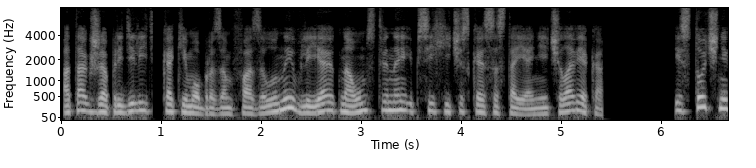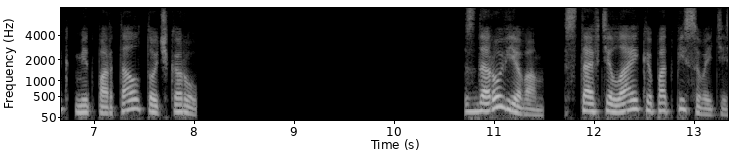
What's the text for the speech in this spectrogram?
а также определить, каким образом фазы Луны влияют на умственное и психическое состояние человека. Источник – medportal.ru Здоровья вам! Ставьте лайк и подписывайтесь.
